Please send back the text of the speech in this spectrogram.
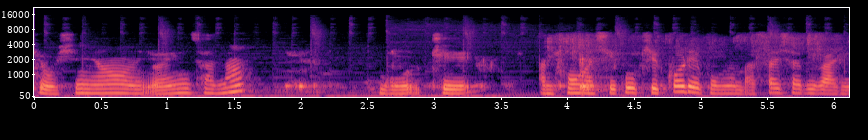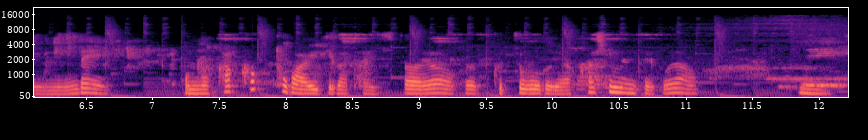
이렇게 오시면 여행사나 뭐 이렇게 안 통하시고 길거리에 보면 마사지샵이 많이 있는데 보면 카카오톡 아이디가 다 있어요. 그래서 그쪽으로 예약하시면 되고요. 네.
